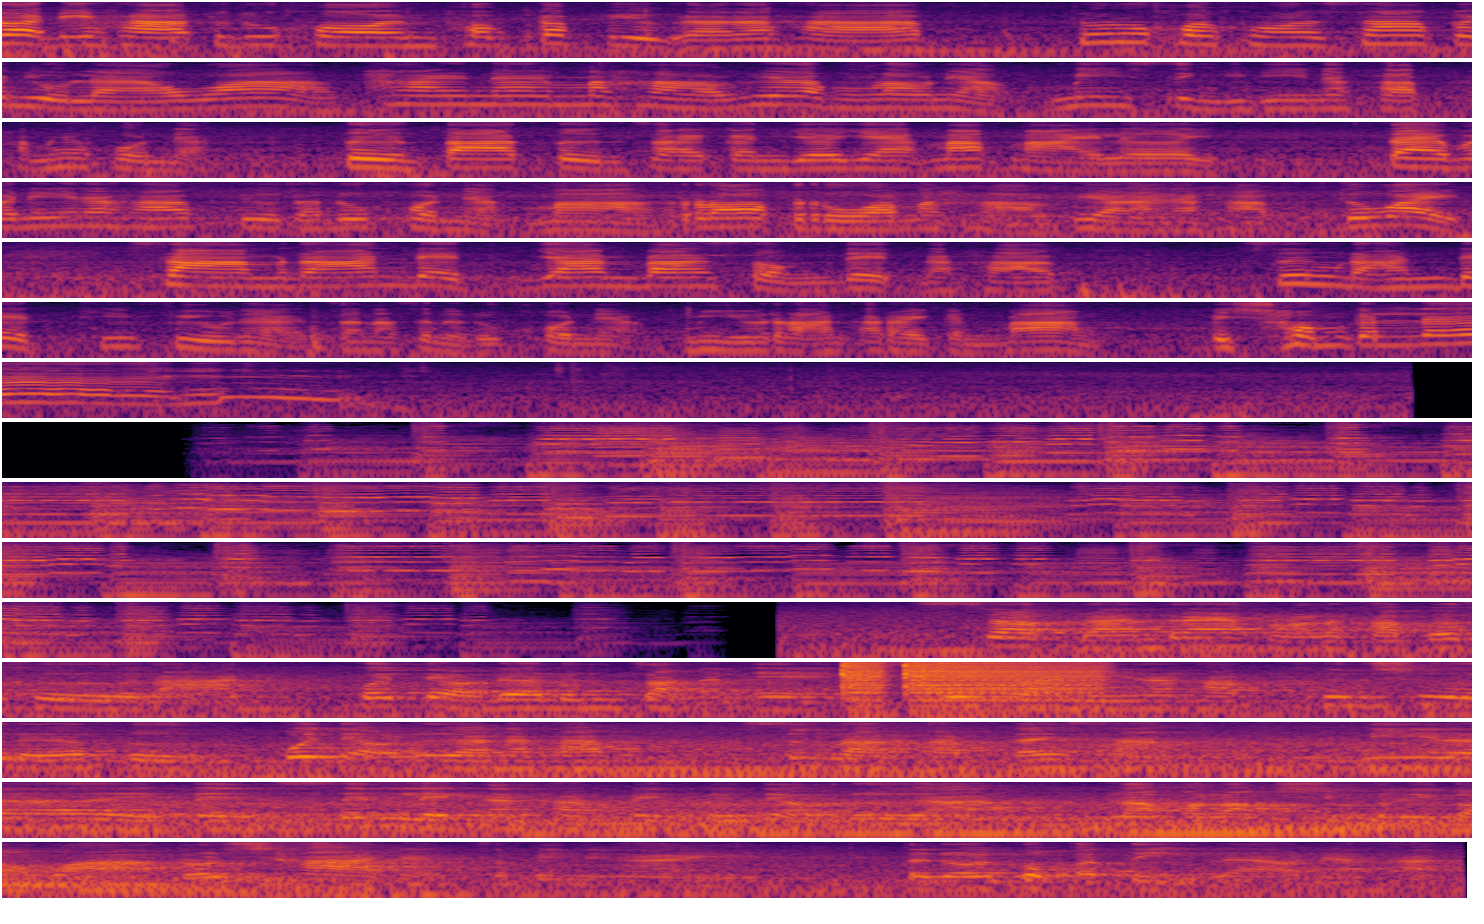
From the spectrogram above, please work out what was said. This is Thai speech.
สวัสดีครับทุกๆคนพบกับฟิวอีกแล้วนะครับทุกๆคนคงทราบกันอยู่แล้วว่า ภายในมหาวิทยาลัยของเราเนี่ยมีสิ่งดีๆนะครับทำให้คนเนี่ยตื่นตาตื่นใจกันเยอะแยะมากมายเลย แต่วันนี้นะครับฟิวจะทุกคนเนี่ยมารอบรั้วมหาวิทยาลัยนะครับ ด้วย 3 ร้านเด็ดย่านบ้านสมเด็จนะครับ ซึ่งร้านเด็ดที่ฟิวเนี่ยจะนำเสนอทุกคนเนี่ยมีร้านอะไรกันบ้าง ไปชมกันเลย สำหรับร้านแรกของเรานะครับก็คือร้านก๋วยเตี๋ยวเรือลุงจันทร์นั่นเองซึ่งร้านนี้นะครับขึ้นชื่อเลยก็คือก๋วยเตี๋ยวเรือนะครับ ซึ่งเราครับได้สั่งนี่เลยเป็นเส้นเล็กนะครับ เป็นก๋วยเตี๋ยวเรือ เรามาลองชิมกันดีกว่าว่ารสชาติเนี่ยจะเป็นยังไง แต่โดยปกติแล้วเนี่ยค่ะ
